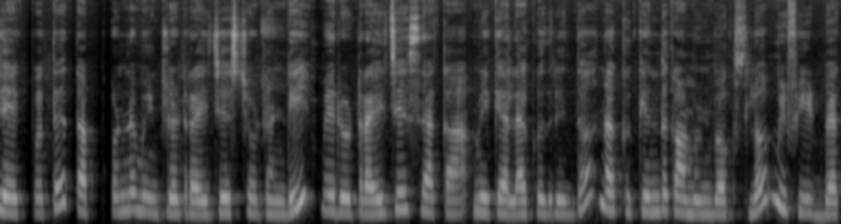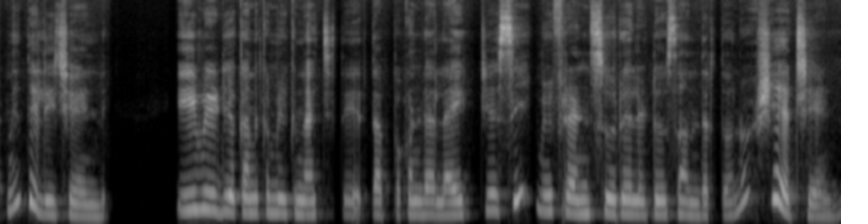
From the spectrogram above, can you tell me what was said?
చేయకపోతే తప్పకుండా మీ ఇంట్లో ట్రై చేసి చూడండి. మీరు ట్రై చేశాక మీకు ఎలా కుదిరిందో నాకు కింద కామెంట్ బాక్స్లో మీ ఫీడ్బ్యాక్ని తెలియచేయండి. ఈ వీడియో కనుక మీకు నచ్చితే తప్పకుండా లైక్ చేసి మీ ఫ్రెండ్స్ రిలేటివ్స్ అందరితోనూ షేర్ చేయండి.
